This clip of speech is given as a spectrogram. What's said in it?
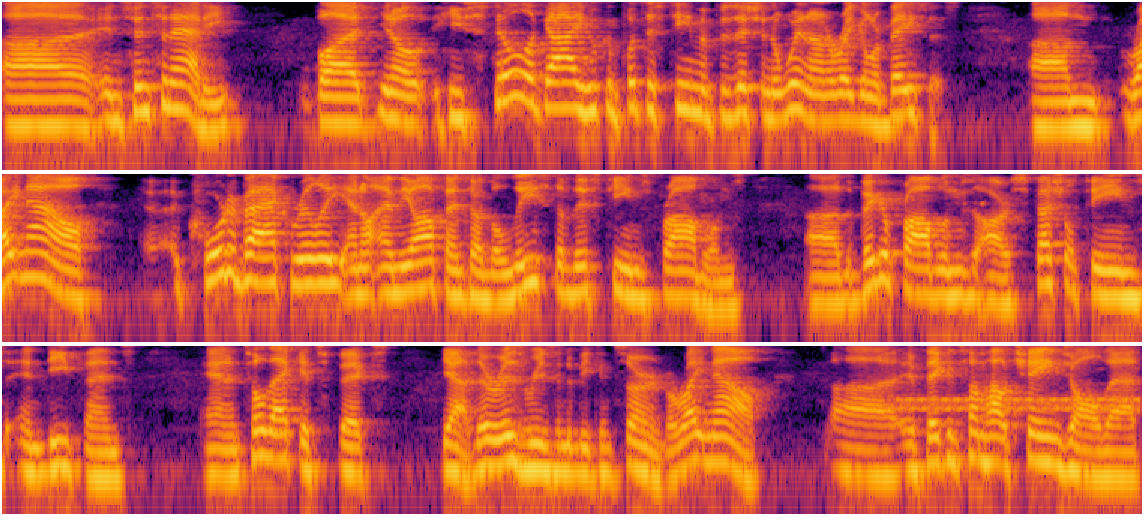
uh, in Cincinnati, but you know he's still a guy who can put this team in position to win on a regular basis. Um, right now, quarterback really and, and the offense are the least of this team's problems. Uh, the bigger problems are special teams and defense, and until that gets fixed, yeah, there is reason to be concerned. But right now, uh, if they can somehow change all that,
